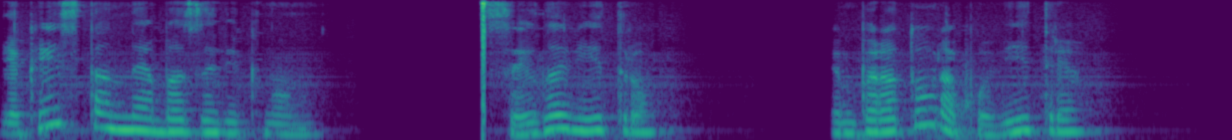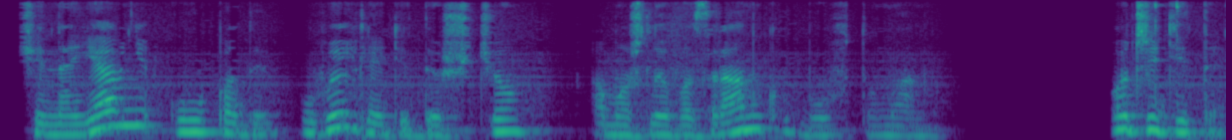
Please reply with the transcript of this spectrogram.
який стан неба за вікном, сила вітру, температура повітря, чи наявні опади у вигляді дощу, а можливо зранку був туман. Отже, діти,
